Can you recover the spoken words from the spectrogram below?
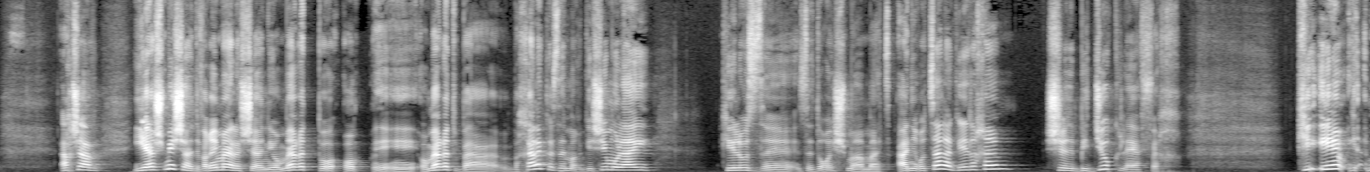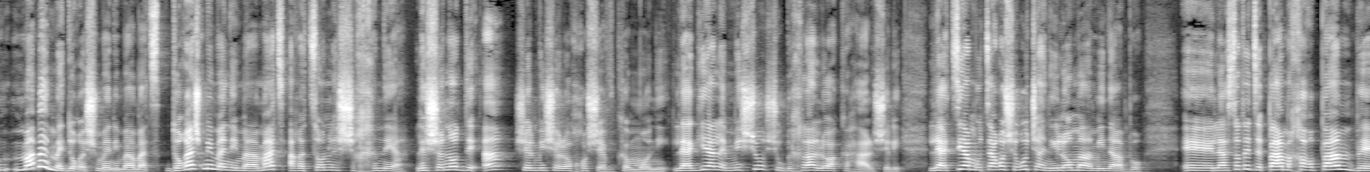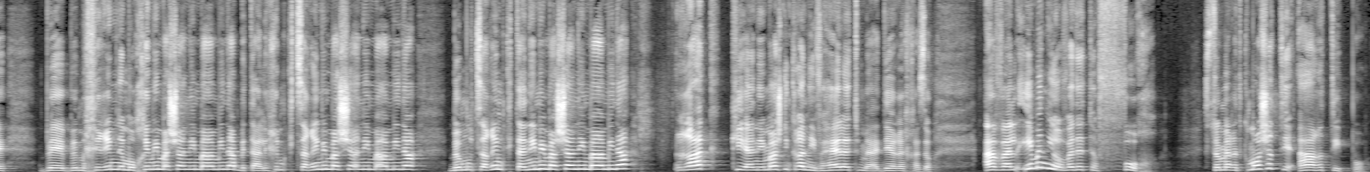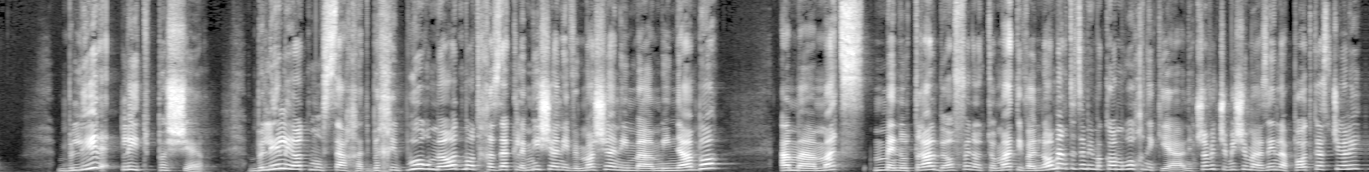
עכשיו, יש מי שהדברים האלה שאני אומרת פה, אה, אה, אומרת בחלק הזה, מרגישים אולי כאילו זה, זה דורש מאמץ. אני רוצה להגיד לכם שבדיוק להפך. כי אם, מה באמת דורש ממני מאמץ? דורש ממני מאמץ הרצון לשכנע, לשנות דעה של מי שלא חושב כמוני, להגיע למישהו שהוא בכלל לא הקהל שלי, להציע מוצר או שירות שאני לא מאמינה בו, אה, לעשות את זה פעם אחר פעם ב, ב, במחירים נמוכים ממה שאני מאמינה, בתהליכים קצרים ממה שאני מאמינה, במוצרים קטנים ממה שאני מאמינה, רק כי אני מה שנקרא נבהלת מהדרך הזו. אבל אם אני עובדת הפוך, זאת אומרת, כמו שתיארתי פה, בלי להתפשר, בלי להיות מוסחת, בחיבור מאוד מאוד חזק למי שאני ומה שאני מאמינה בו, המאמץ מנוטרל באופן אוטומטי, ואני לא אומרת את זה ממקום רוחניקי, אני חושבת שמי שמאזין לפודקאסט שלי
